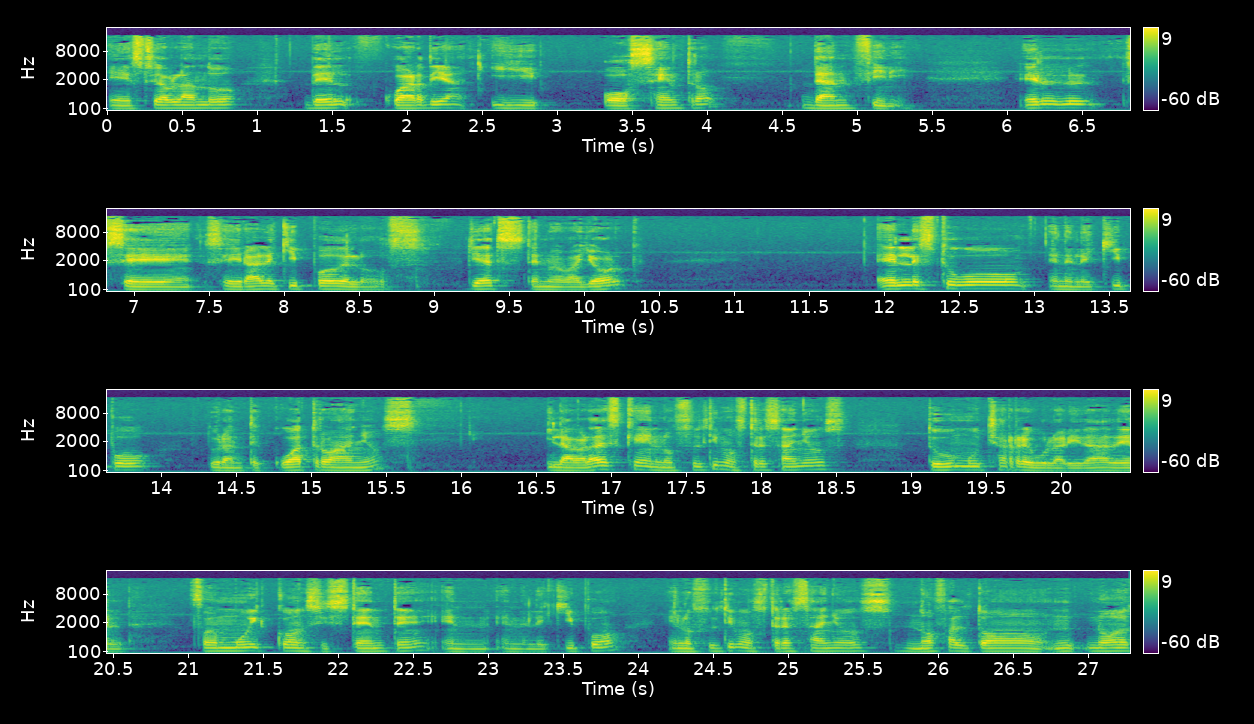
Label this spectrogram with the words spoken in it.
Eh, estoy hablando del guardia y o centro Dan Finney. Él se, se irá al equipo de los Jets de Nueva York. Él estuvo en el equipo durante cuatro años y la verdad es que en los últimos tres años tuvo mucha regularidad. Él fue muy consistente en, en el equipo. En los últimos tres años no faltó, no,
